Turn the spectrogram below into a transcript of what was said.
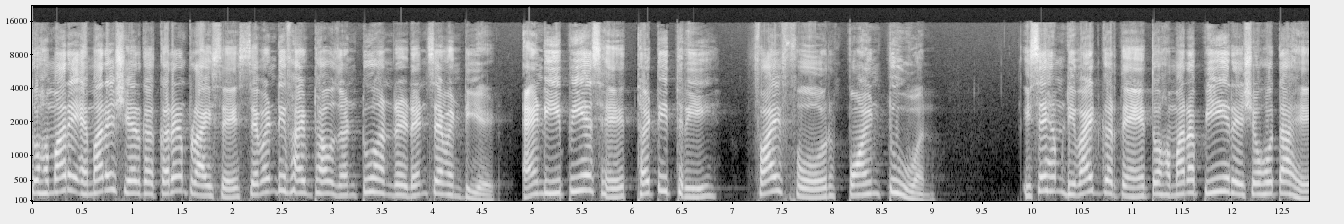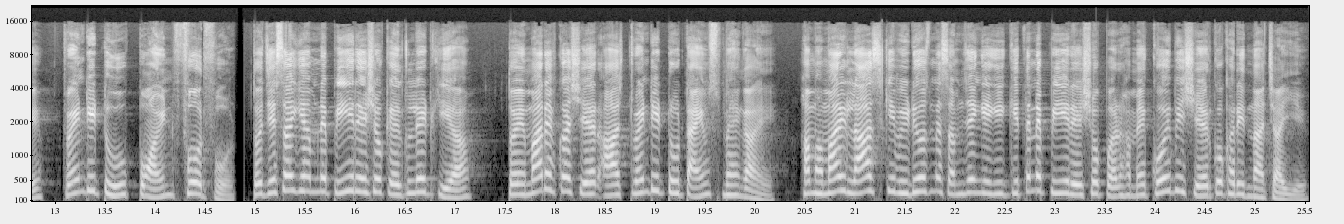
तो हमारे एम शेयर का करंट प्राइस है 75,278 एंड ईपीएस है 3354.21 इसे हम डिवाइड करते हैं तो हमारा पी रेशो होता है 22.44 तो जैसा कि हमने पी रेशो कैलकुलेट किया तो एमआरएफ का शेयर आज 22 टाइम्स महँगा है। हम हमारी लास्ट की वीडियोस में समझेंगे कि कितने पी रेशो पर हमें कोई भी शेयर को खरीदना चाहिए।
